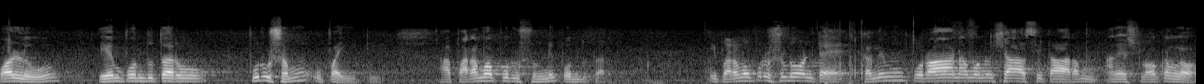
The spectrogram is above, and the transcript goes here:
వాళ్ళు ఏం పొందుతారు? పురుషం ఉపైతి. ఆ పరమ పురుషుణ్ణి పొందుతారు. ఈ పరమపురుషుడు అంటే కవిం పురాణమనుశాసితారం అనే శ్లోకంలో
